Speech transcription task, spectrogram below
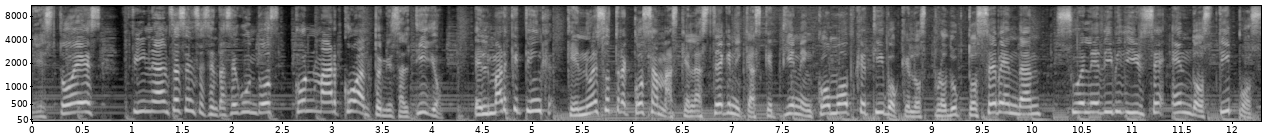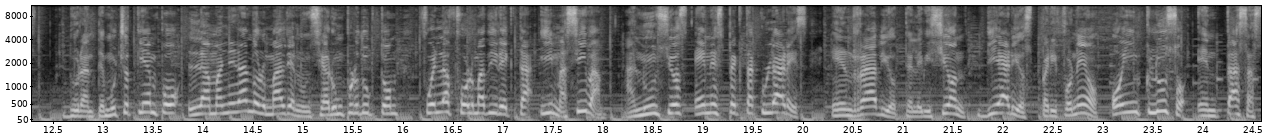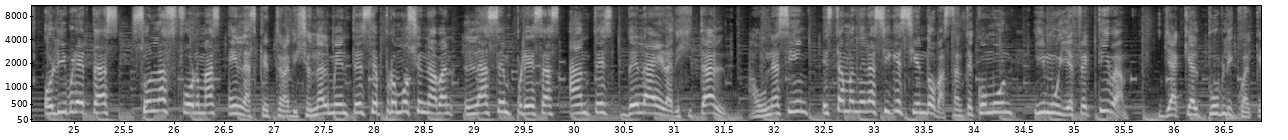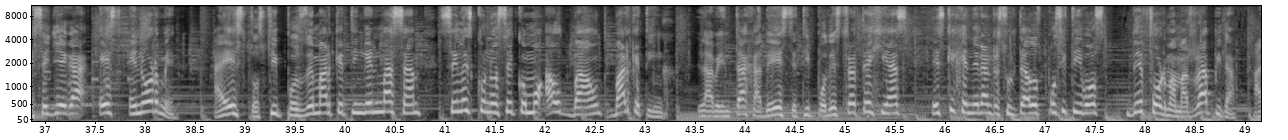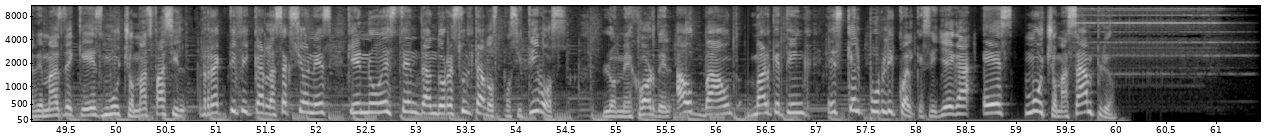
Esto es Finanzas en 60 Segundos con Marco Antonio Saltillo. El marketing, que no es otra cosa más que las técnicas que tienen como objetivo que los productos se vendan, suele dividirse en dos tipos. Durante mucho tiempo, la manera normal de anunciar un producto fue la forma directa y masiva. Anuncios en espectaculares, en radio, televisión, diarios, perifoneo o incluso en tazas o libretas son las formas en las que tradicionalmente se promocionaban las empresas antes de la era digital. Aún así, esta manera sigue siendo bastante común y muy efectiva, ya que al público al que se llega es enorme. A estos tipos de marketing en masa se les conoce como outbound marketing. La ventaja de este tipo de estrategias es que generan resultados positivos de forma más rápida, además de que es mucho más fácil rectificar las acciones que no estén dando resultados positivos. Lo mejor del outbound marketing es que el público al que se llega es mucho más amplio.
